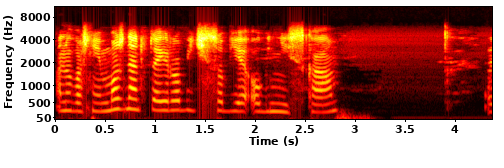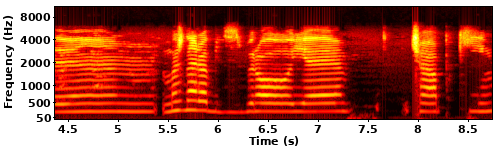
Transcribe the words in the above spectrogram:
A no właśnie, można tutaj robić sobie ogniska. Ym, można robić zbroje, czapki.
